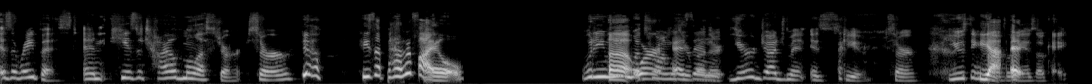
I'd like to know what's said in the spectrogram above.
is a rapist and he is a child molester, sir. Yeah. he's a pedophile What do you mean Uh, what's wrong with your in- brother? Your judgment is skewed, sir. You think Yeah, robbery uh, is okay.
